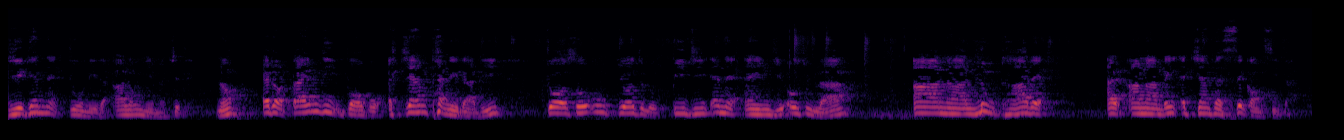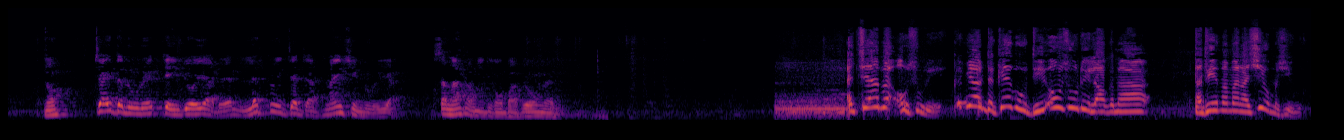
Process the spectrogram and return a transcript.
ပြေခဲနဲ့ကြိုနေတာအားလုံးမြင်မှာဖြစ်တယ်နော်အဲ့တော့တိုင်းပြည်အပေါ်ကိုအကြမ်းဖက်နေတာဒီကြော်စိုးဦးပြောသလို PDF နဲ့ ING အုပ်စုလားအာနာလုထားတဲ့အဲ့အာနာသိန်းအကြမ်းဖက်စစ်ကောင်စီလားနော်ကြိုက်တယ်လို့လည်းပြင်ပြောရတယ်လက်တွေ့ကြကြနှိုင်းရှင်လို့ရတယ်စနာထောင်ကြီးဒီကောင်ဘာပြောမလဲအကြမ်းဖက်အုပ်စုတွေခင်ဗျတကယ်ကိုဒီအုပ်စုတွေလောက်ခင်ဗျတတိမမနာရှိဦးမရှိဘူး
